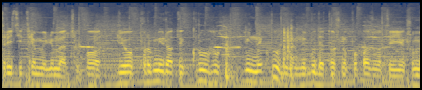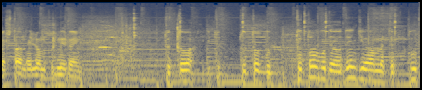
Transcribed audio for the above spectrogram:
33 мм, бо його проміряти кругло, він не круглий, він не буде точно показувати, якщо ми штангелем поміряємо. Тут то, тут, тут, тут то буде один діаметр, тут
